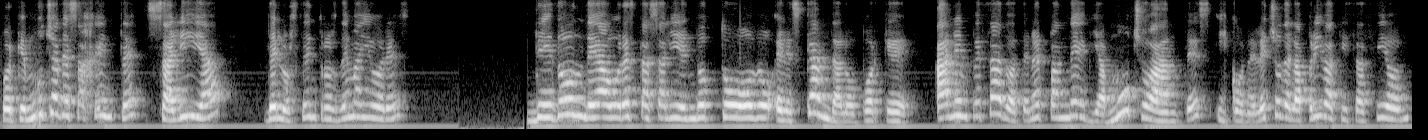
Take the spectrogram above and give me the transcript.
porque mucha de esa gente salía de los centros de mayores, de donde ahora está saliendo todo el escándalo, porque han empezado a tener pandemia mucho antes y con el hecho de la privatización,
